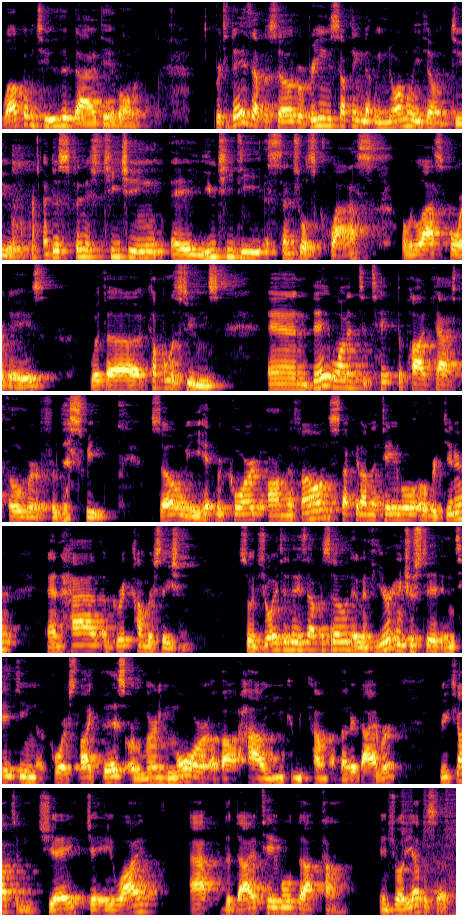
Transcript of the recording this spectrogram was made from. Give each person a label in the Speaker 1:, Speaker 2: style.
Speaker 1: Welcome to the Dive Table. For today's episode, we're bringing something that we normally don't do. I just finished teaching a UTD Essentials class over the last four days with a couple of students, and they wanted to take the podcast over for this week. So we hit record on the phone, stuck it on the table over dinner, and had a great conversation. So enjoy today's episode, and if you're interested in taking a course like this or learning more about how you can become a better diver, reach out to me, J J A Y at thedivetable.com. Enjoy the episode.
